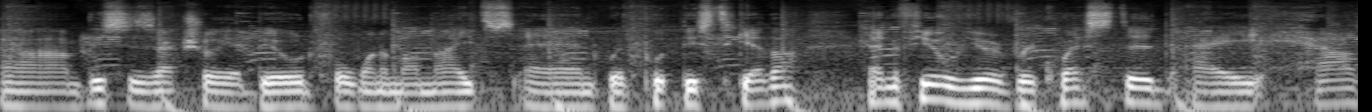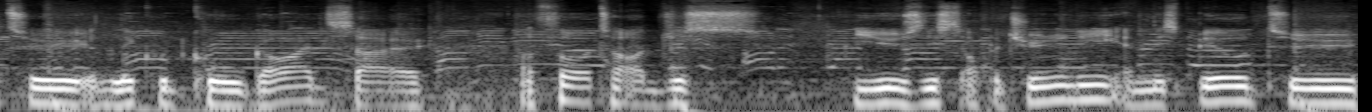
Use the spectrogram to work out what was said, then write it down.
Um, this is actually a build for one of my mates and we've put this together. And a few of you have requested a how to liquid cool guide. So I thought I'd just use this opportunity and this build to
